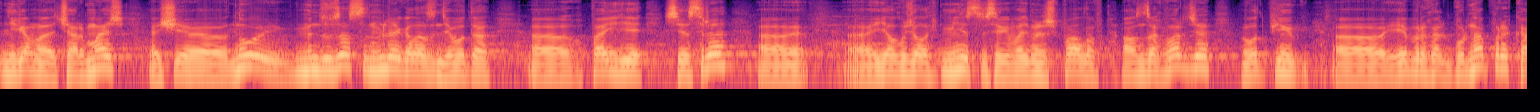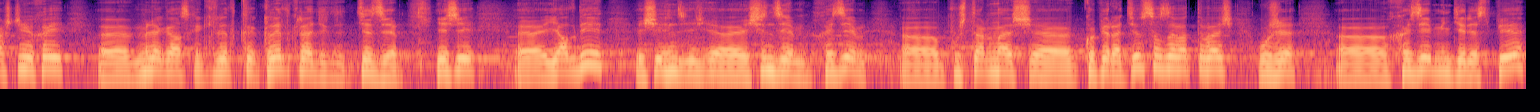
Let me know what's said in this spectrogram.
нигама чармаш, ну, мендузасын миле галазынде, вот паянги сестра, ялгужалых министр Сергей Владимирович Павлов, Анзахварджа, вот пин Эбрахаль Бурнапр, Кашни хай, миле галаска клет демократик тезе. Еші ялды шинзем, хызем пуштарнаш кооператив сазаваттываш, уже хызем интереспе,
